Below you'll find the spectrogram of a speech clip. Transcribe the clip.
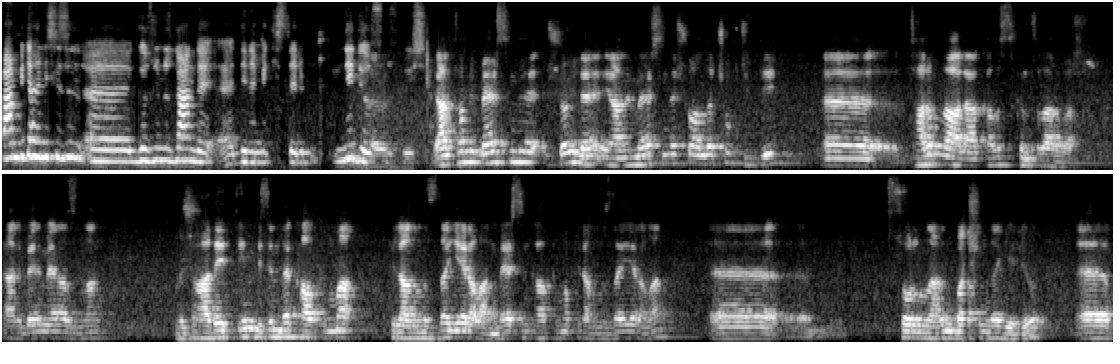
ben bir de hani sizin e, gözünüzden de e, dinlemek isterim. Ne diyorsunuz evet. bu işe? Yani tabii Mersin'de şöyle yani Mersin'de şu anda çok ciddi e, tarımla alakalı sıkıntılar var. Yani benim en azından müşahede ettiğim bizim de kalkınma planımızda yer alan, Mersin kalkınma planımızda yer alan e, sorunların başında geliyor. E,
